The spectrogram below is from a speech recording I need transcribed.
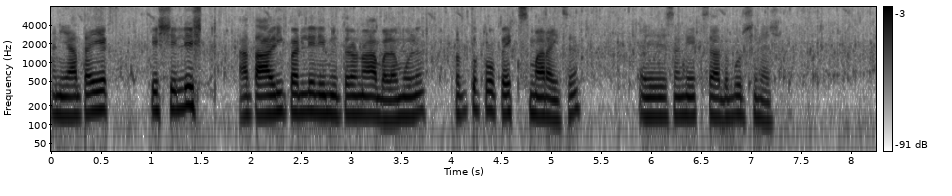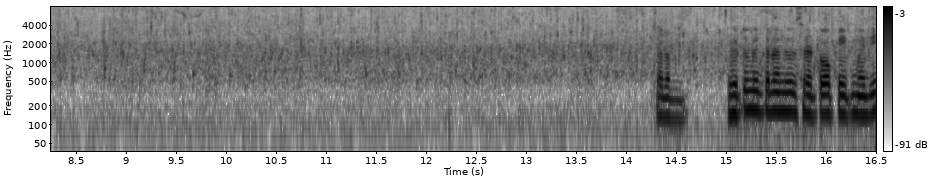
आणि आता एक स्पेशलिस्ट आता आळी पडलेली मित्रांनो आभाळामुळं. फक्त प्रोपेक्स मारायचं. हे संग एक साधं बुरशीनाशक. चला भेटू मित्रांनो दुसऱ्या टॉपिकमध्ये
